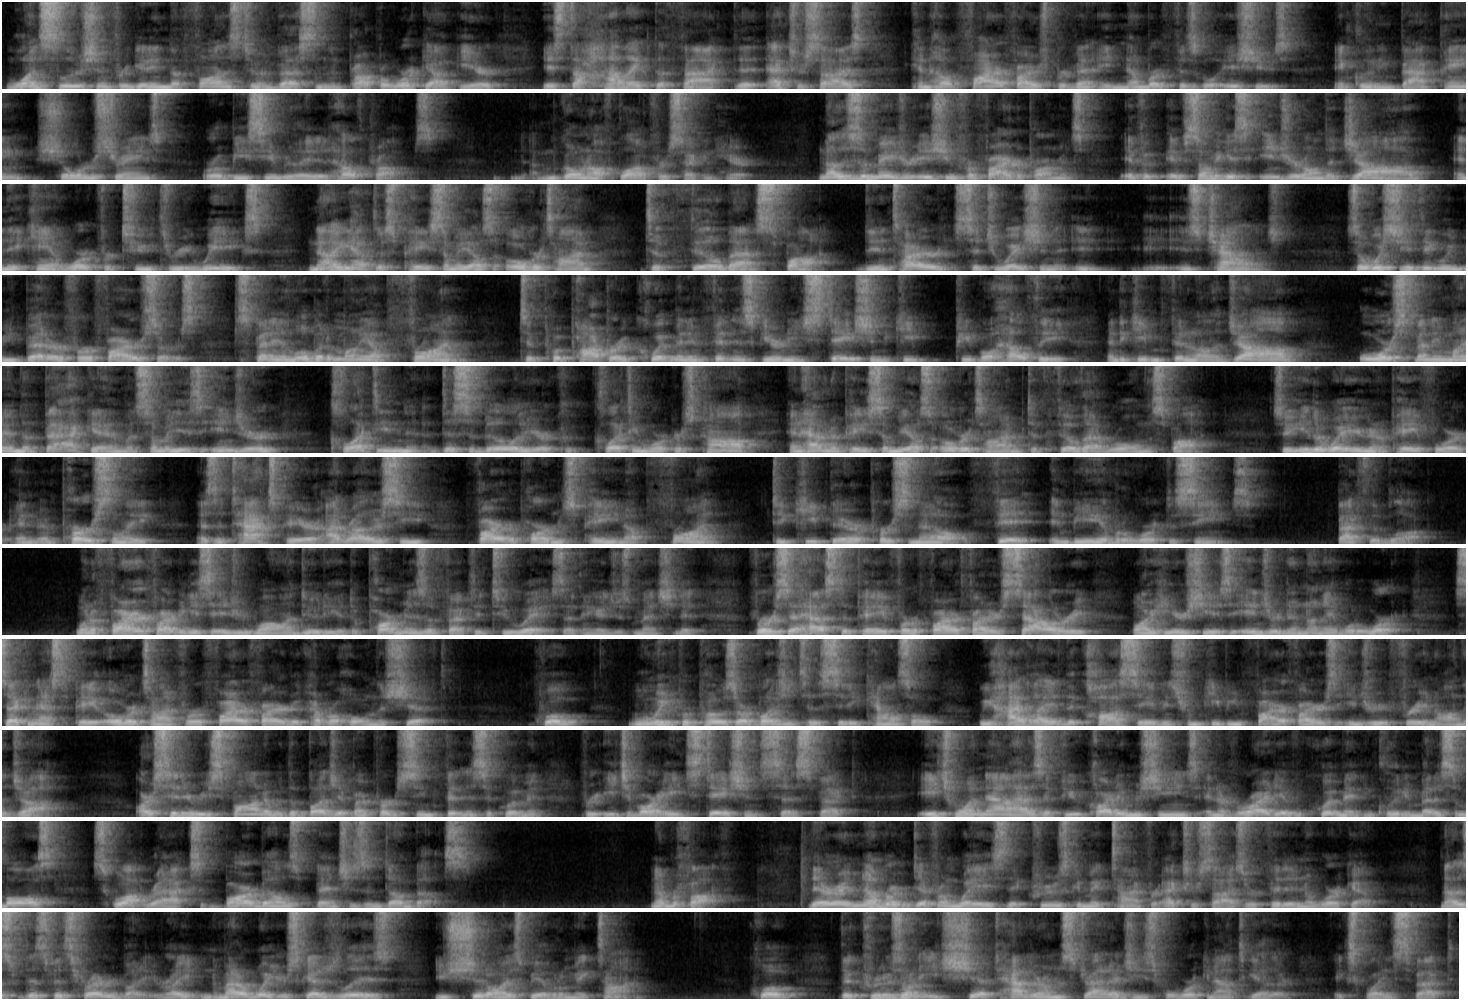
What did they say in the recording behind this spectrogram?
One solution for getting the funds to invest in the proper workout gear is to highlight the fact that exercise can help firefighters prevent a number of physical issues, including back pain, shoulder strains, or obesity related health problems. I'm going off blog for a second here. Now, this is a major issue for fire departments. If, if somebody gets injured on the job and they can't work for two, three weeks, now you have to pay somebody else overtime to fill that spot. The entire situation is challenged. So, which do you think would be better for a fire service? Spending a little bit of money up front to put proper equipment and fitness gear in each station to keep people healthy and to keep them fit on the job, or spending money in the back end when somebody is injured, collecting disability or collecting workers' comp, and having to pay somebody else overtime to fill that role in the spot. So either way, you're going to pay for it. And, and personally, as a taxpayer, I'd rather see fire departments paying up front to keep their personnel fit and being able to work the scenes. Back to the blog. When a firefighter gets injured while on duty, a department is affected two ways. I think I just mentioned it. First, it has to pay for a firefighter's salary while he or she is injured and unable to work. Second has to pay overtime for a firefighter to cover a hole in the shift. Quote, when we proposed our budget to the City Council, we highlighted the cost savings from keeping firefighters injury free and on the job. Our city responded with a budget by purchasing fitness equipment for each of our eight stations, says Speck. Each one now has a few cardio machines and a variety of equipment, including medicine balls, squat racks, barbells, benches, and dumbbells. Number five, There are a number of different ways that crews can make time for exercise or fit in a workout. Now, this, this fits for everybody, right? No matter what your schedule is, you should always be able to make time. Quote, the crews on each shift have their own strategies for working out together, explains Specht.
